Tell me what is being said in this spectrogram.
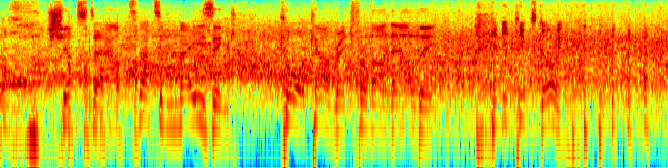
Oh, just out. That's amazing court coverage from Arnaldi. And he keeps going.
